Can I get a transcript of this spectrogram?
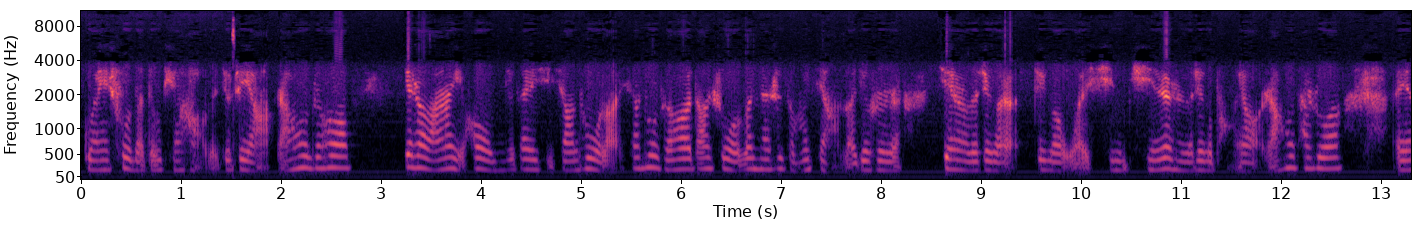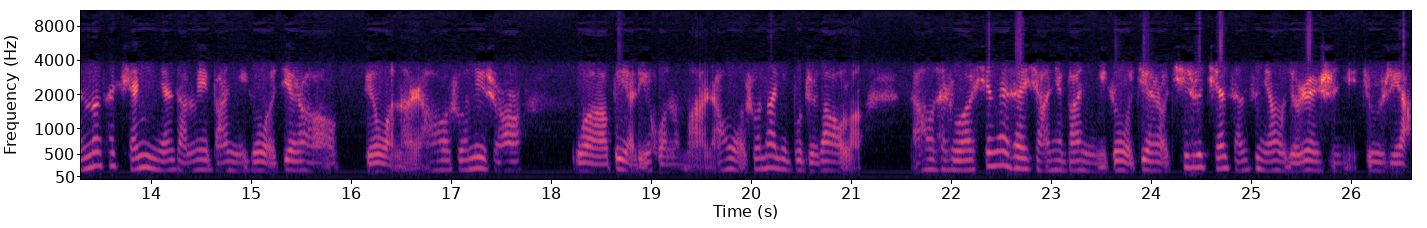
关系处的都挺好的，就这样。然后之后介绍完了以后，我们就在一起相处了。相处时候，当时我问他是怎么想的，就是介绍的这个这个我新新认识的这个朋友。然后他说：“哎呀，那他前几年咋没把你给我介绍给我呢？”然后说那时候。我不也离婚了吗？然后我说那就不知道了。然后他说现在才想起把你给我介绍，其实前三四年我就认识你，就是这样。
